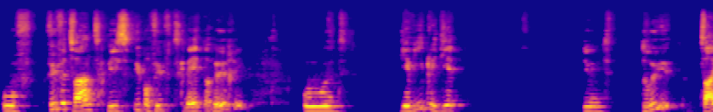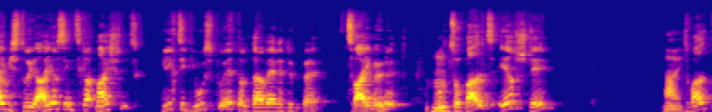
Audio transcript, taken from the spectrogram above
auf 25 bis über 50 Meter Höhe. Und die Weibli, die tun drei, zwei bis drei Eier sind es glaub, meistens, gleichzeitig ausbrüten und da wären etwa zwei Monate. Mhm. Und sobald das erste, Nein. sobald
